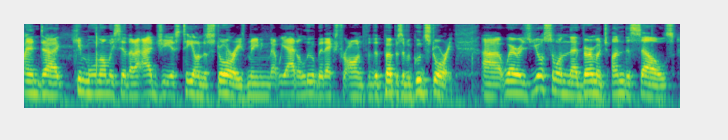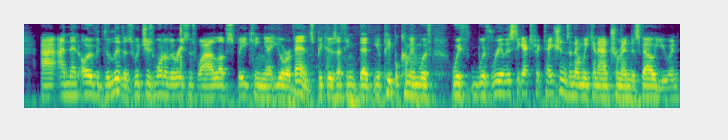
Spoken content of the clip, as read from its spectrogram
And uh, Kim will normally say that I add GST onto stories, meaning that we add a little bit extra on for the purpose of a good story. Uh, whereas you're someone that very much undersells uh, and then over delivers, which is one of the reasons why I love speaking at your events because I think that you know, people come in with, with with realistic expectations and then we can add tremendous value. And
